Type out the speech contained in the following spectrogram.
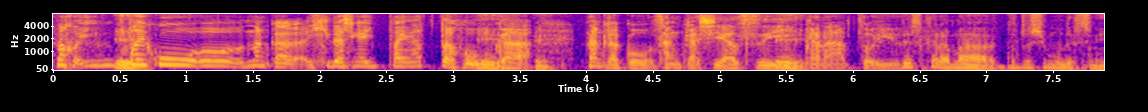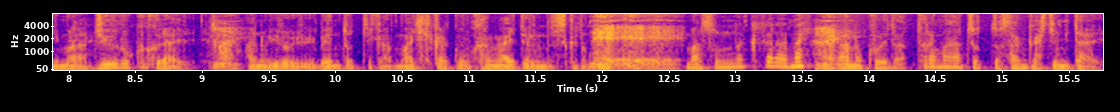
なんかいっぱいこう、なんか引き出しがいっぱいあった方が、なんかこう参加しやすいかなという。ですからまあ今年もですね今16くらい、はい、あのいろいろイベントっていうかまあ企画を考えてるんですけども、まあその中からね、あのこれだったらまあちょっと参加してみたい、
